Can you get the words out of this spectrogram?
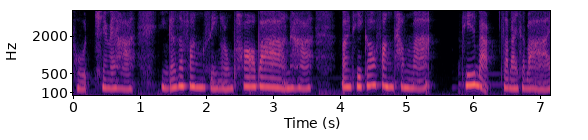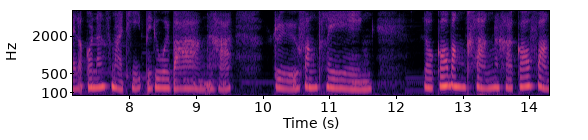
พุทธใช่ไหมคะหญิงก็จะฟังเสียงหลวงพ่อบ้างนะคะ บางทีก็ฟังธรรมะที่แบบสบายๆ แล้วก็นั่งสมาธิไปด้วยบ้างนะคะ หรือฟังเพลง แล้วก็บางครั้งนะคะก็ฟัง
